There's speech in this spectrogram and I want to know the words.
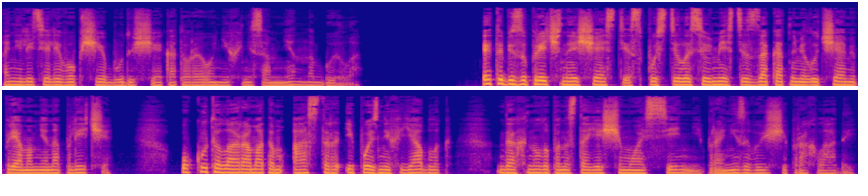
Они летели в общее будущее, которое у них, несомненно, было. Это безупречное счастье спустилось вместе с закатными лучами прямо мне на плечи, укутало ароматом астр и поздних яблок, дохнуло по-настоящему осенней, пронизывающей прохладой.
